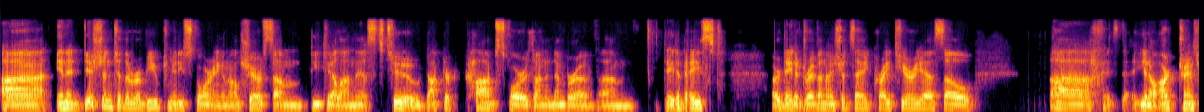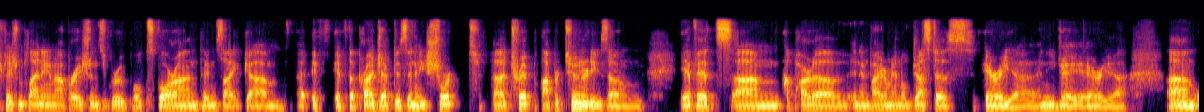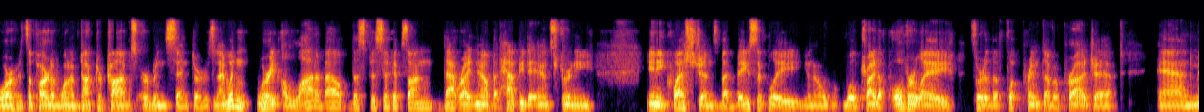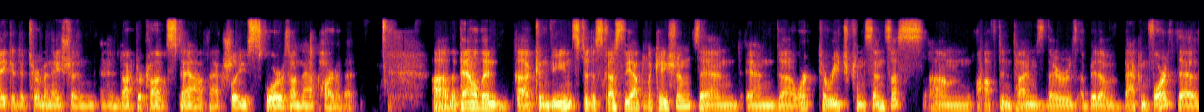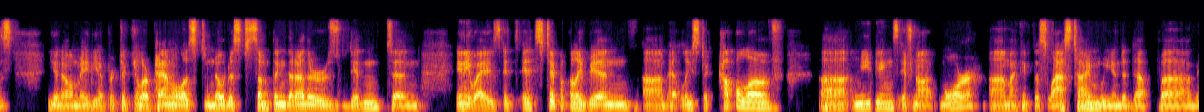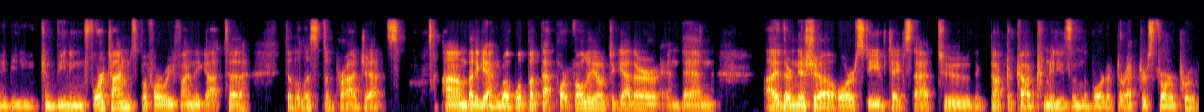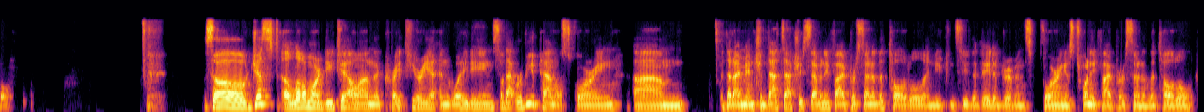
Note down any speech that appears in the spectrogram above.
Uh, in addition to the review committee scoring, and I'll share some detail on this too, DRCOG scores on a number of um, data-based or data-driven, I should say, criteria. So uh, it's, you know, our transportation planning and operations group will score on things like um, if, if the project is in a short uh, trip opportunity zone, if it's um, a part of an environmental justice area, an EJ area, um, or if it's a part of one of DRCOG's urban centers. And I wouldn't worry a lot about the specifics on that right now, but happy to answer any any questions. But basically, you know, we'll try to overlay sort of the footprint of a project and make a determination and DRCOG's staff actually scores on that part of it. Uh, the panel then uh, convenes to discuss the applications and, and uh, work to reach consensus. Um, oftentimes there's a bit of back and forth as, you know, maybe a particular panelist noticed something that others didn't. And anyways, it, it's typically been um, at least a couple of uh, meetings, if not more. Um, I think this last time we ended up uh, maybe convening four times before we finally got to, to the list of projects. Um, but again, we'll, we'll put that portfolio together and then either Nisha or Steve takes that to the DRCOG committees and the board of directors for approval. So just a little more detail on the criteria and weighting. So that review panel scoring um, that I mentioned, that's actually 75% of the total. And you can see the data-driven scoring is 25% of the total.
